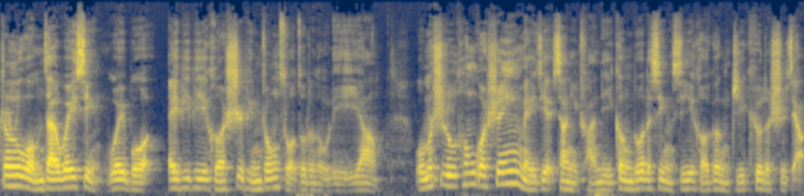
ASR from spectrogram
正如我们在微信、微博、APP 和视频中所做的努力一样，我们试图通过声音媒介向你传递更多的信息和更 GQ 的视角。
